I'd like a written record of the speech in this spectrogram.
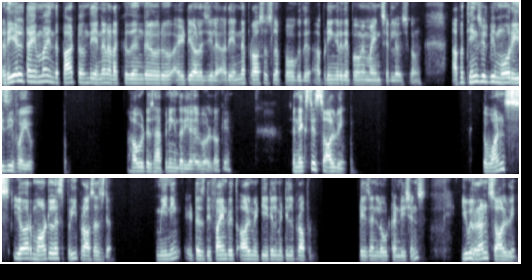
ரியல் டைமா இந்த பார்ட் வந்து என்ன நடக்குதுங்கிற ஒரு ஐடியாலஜில அது என்ன ப்ராசஸ்ல போகுது அப்படிங்கறது எப்பவுமே மைண்ட் செட்ல வச்சுக்கோங்க அப்போ திங்ஸ் வில் பி மோர் ஈஸி ஃபார் யூ ஹவு இட் இஸ் ஹேப்பனிங் இன் த ரியல் வேர்ல்ட் ஓகே ஸோ நெக்ஸ்ட் இஸ் சால்விங் ஸோ ஒன்ஸ் யுவர் மாடல் இஸ் ப்ரீ ப்ராசஸ்டு meaning it is defined with all material material properties and load conditions you will run solving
